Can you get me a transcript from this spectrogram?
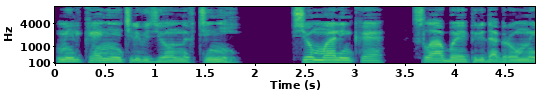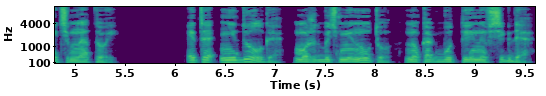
мелькание телевизионных теней. Все маленькое, слабое перед огромной темнотой. Это недолго, может быть минуту, но как будто и навсегда.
